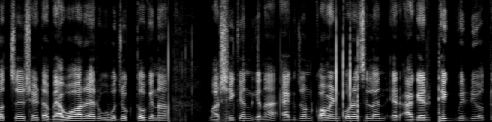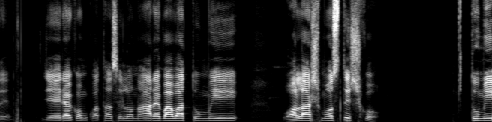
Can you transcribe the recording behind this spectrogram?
হচ্ছে সেটা ব্যবহারের উপযুক্ত কিনা বা শিখেন কিনা, একজন কমেন্ট করেছিলেন এর আগের ঠিক ভিডিওতে যে এরকম কথা ছিল না, আরে বাবা, তুমি অলস মস্তিষ্ক, তুমি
